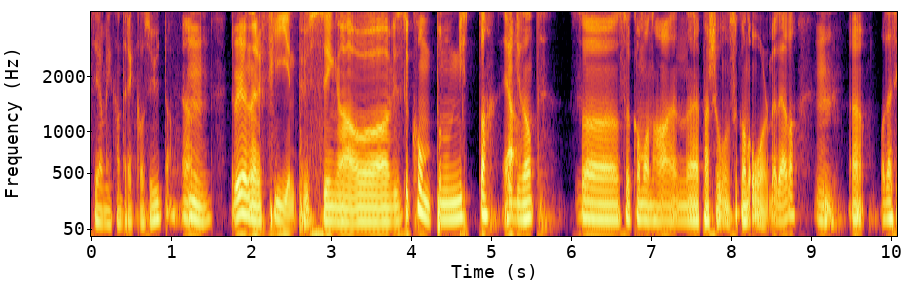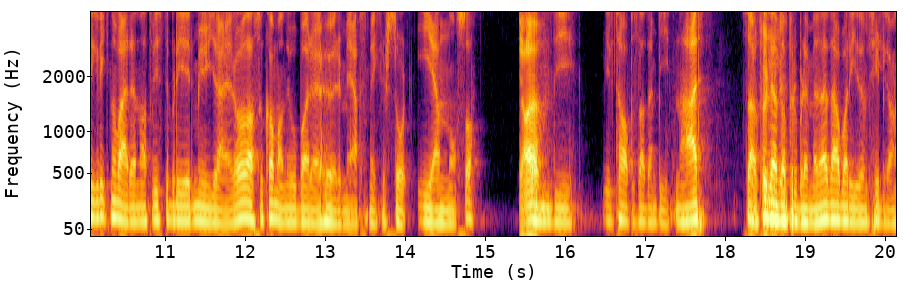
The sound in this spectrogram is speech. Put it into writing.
se om vi kan trekke oss ut. da. Ja. Mm. Det blir den der finpussinga, og hvis du kommer på noe nytt, da, Ja. ikke sant? Så, så kan man ha en eh, person som kan ordne med det. da. Mm. Ja. Og det er sikkert ikke noe verre enn at hvis det blir mye greier òg, så kan man jo bare høre med Appsmaker Store igjen også. Ja, ja. Om de vil ta på seg den biten her. Så er jo ikke det noe problem med det. Det er bare å gi dem tilgang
